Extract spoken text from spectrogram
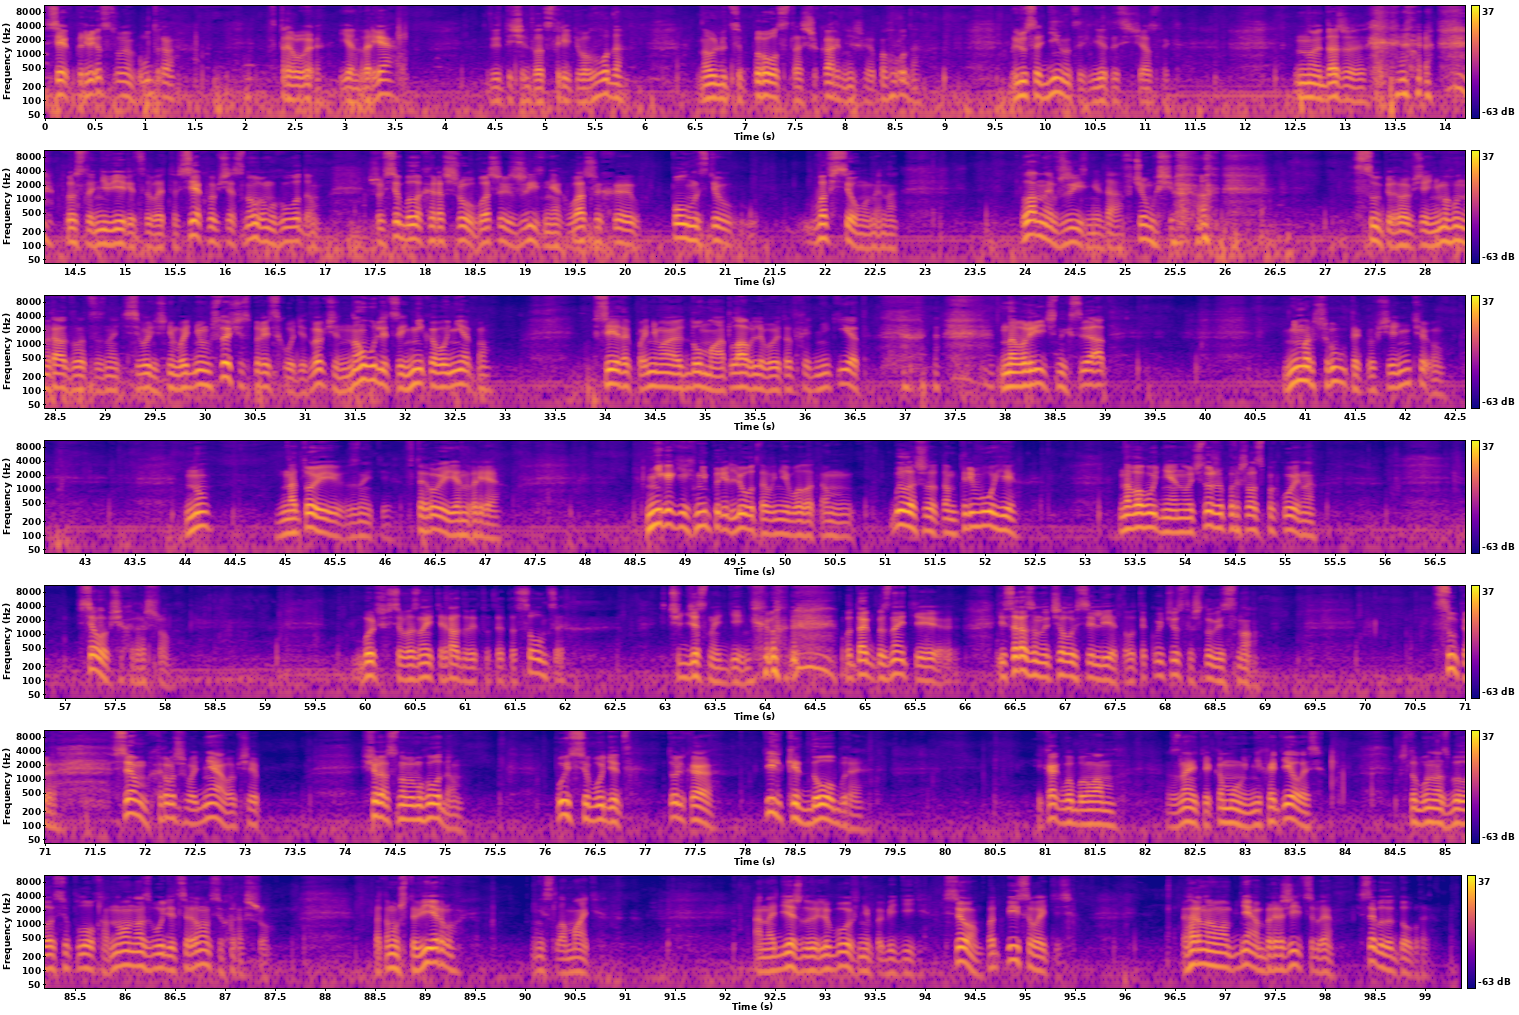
Всех приветствую. Утро 2 января 2023 года. На улице просто шикарнейшая погода. Плюс 11 где-то сейчас так. Ну и даже просто не верится в это. Всех вообще с Новым годом. Что все было хорошо в ваших жизнях, в ваших э, полностью во всем именно. Главное в жизни, да. В чем еще? Супер вообще. Не могу нарадоваться, знаете, сегодняшнему дню. Что сейчас происходит? Вообще на улице никого нету. Все, я так понимаю, дома отлавливают отходники от новоричных свят. Ни маршруток, вообще ничего. Ну, на то и, знаете, 2 января. Никаких ни прилетов не было там. Было что-то там, тревоги. Новогодняя ночь тоже прошла спокойно. Все вообще хорошо. Больше всего, знаете, радует вот это солнце. Чудесный день. Вот так бы, знаете, и сразу началось и лето. Вот такое чувство, что весна. Супер. Всем хорошего дня вообще. Еще раз с Новым годом. Пусть все будет только, только доброе. И как бы вам, знаете, кому не хотелось, чтобы у нас было все плохо. Но у нас будет все равно все хорошо. Потому что веру не сломать. А надежду и любовь не победить. Все, подписывайтесь. Гарного вам дня, бережіть себе. Все буде добре.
